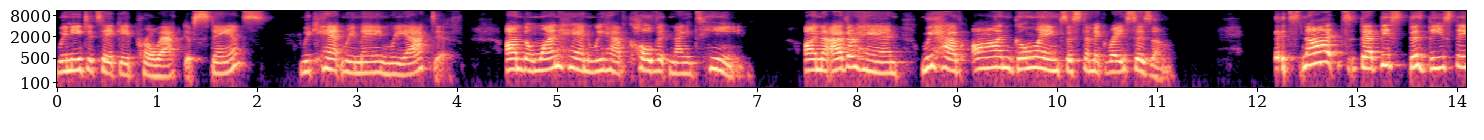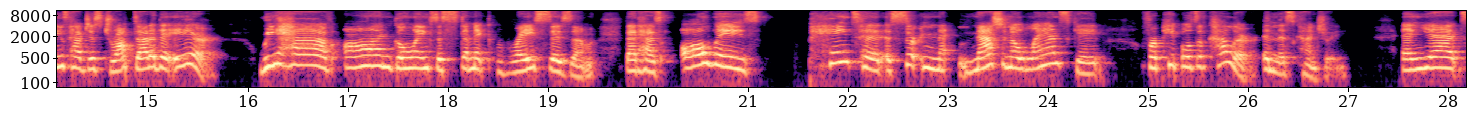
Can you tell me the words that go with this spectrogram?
We need to take a proactive stance. We can't remain reactive. On the one hand, we have COVID 19. On the other hand, we have ongoing systemic racism. It's not that these, that these things have just dropped out of the air. We have ongoing systemic racism that has always painted a certain national landscape for peoples of color in this country. And yet,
